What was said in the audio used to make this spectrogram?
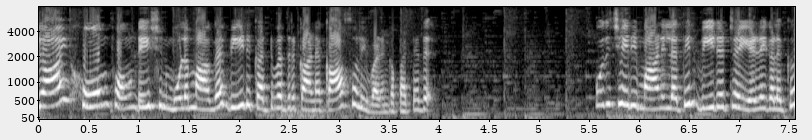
ஜாய் ஹோம் ஃபவுண்டேஷன் மூலமாக வீடு கட்டுவதற்கான காசோலை வழங்கப்பட்டது. புதுச்சேரி மாநிலத்தில் வீடற்ற ஏழைகளுக்கு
